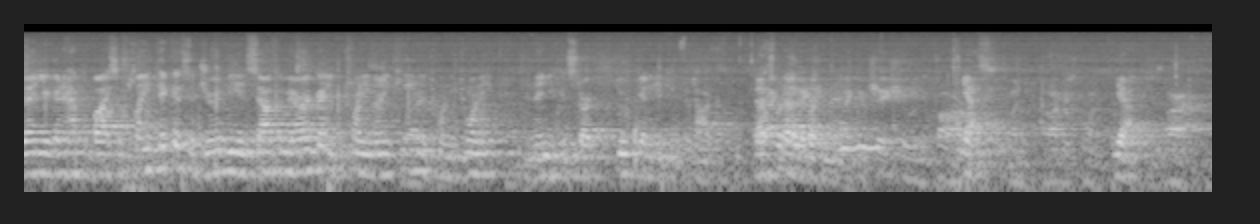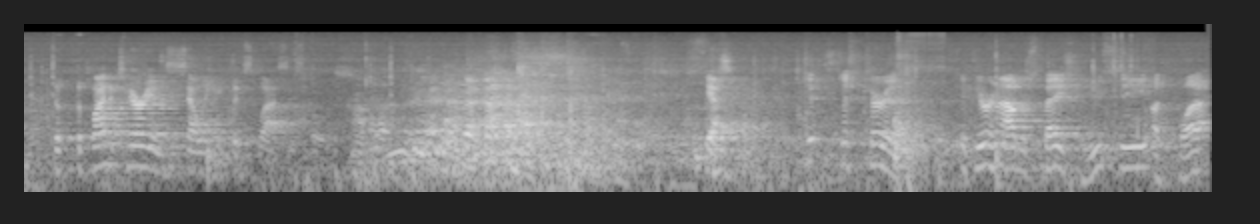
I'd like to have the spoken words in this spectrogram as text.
then you're going to have to buy some plane tickets to join me in South America in 2019 or 2020, and then you can start do, getting into photography. That's what I would I recommend. could chase you in the car. Yes. On August 25th. Yeah. All right. The, the planetarium is selling eclipse glasses, folks. Yes. Just, just curious, if you're in outer space, do you see a black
